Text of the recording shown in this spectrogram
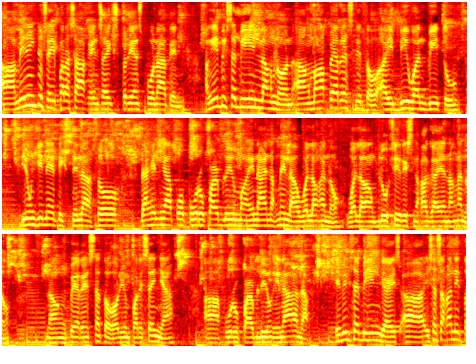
ah, meaning to say para sa akin sa experience po natin, ang ibig sabihin lang nun, ang mga parents nito ay B1, B2 yung genetics nila. So, dahil nga po puro blue yung mga inaanak nila, walang ano, walang blue series na kagaya ng ano, ng parents na to or yung parisan niya, ah, puro blue yung inaanak. Ibig sabihin guys, ah, isa sa kanito,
